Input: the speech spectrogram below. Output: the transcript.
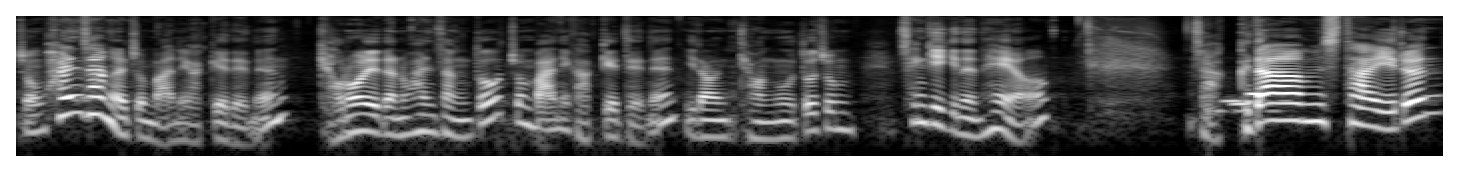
좀 환상을 좀 많이 갖게 되는 결혼에 대한 환상도 좀 많이 갖게 되는 이런 경우도 좀 생기기는 해요. 자, 그다음 스타일은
